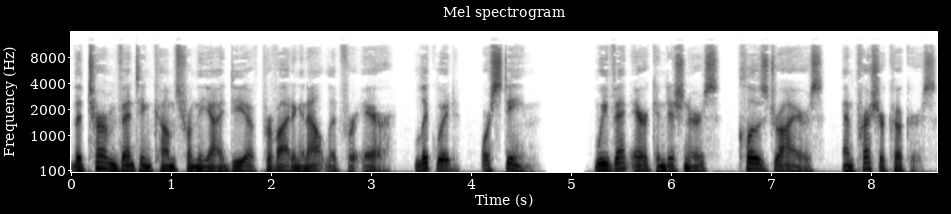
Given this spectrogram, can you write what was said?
The term venting comes from the idea of providing an outlet for air, liquid, or steam. We vent air conditioners, clothes dryers, and pressure cookers.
